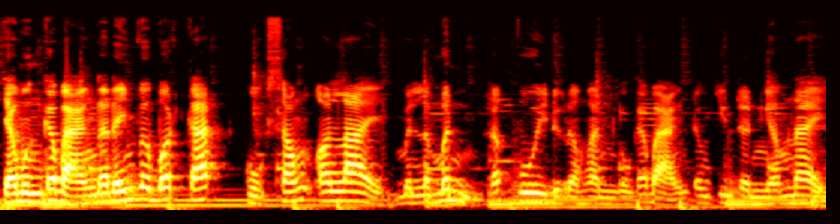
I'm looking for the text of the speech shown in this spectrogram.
Chào mừng các bạn đã đến với podcast Cuộc sống online. Mình là Minh, rất vui được đồng hành cùng các bạn trong chương trình ngày hôm nay.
